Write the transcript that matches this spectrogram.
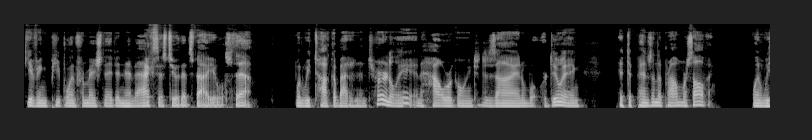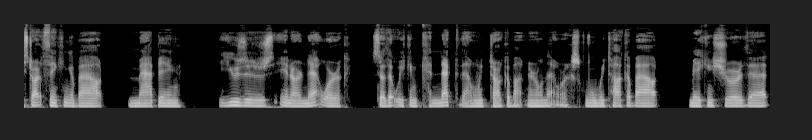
giving people information they didn't have access to that's valuable to them. When we talk about it internally and how we're going to design what we're doing, it depends on the problem we're solving. When we start thinking about mapping users in our network so that we can connect them, we talk about neural networks. When we talk about making sure that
